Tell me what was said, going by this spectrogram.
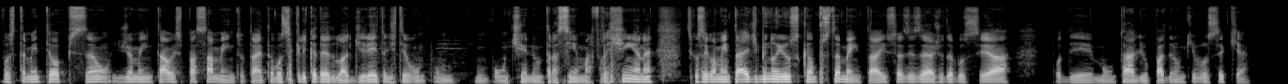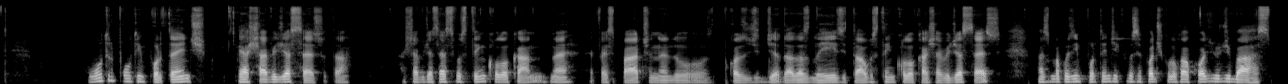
você também tem a opção de aumentar o espaçamento, tá? Então você clica daí do lado direito, onde tem um, um, um pontinho, um tracinho, uma flechinha, né? Você consegue aumentar e diminuir os campos também, tá? Isso às vezes ajuda você a poder montar ali o padrão que você quer. Um outro ponto importante é a chave de acesso, tá? A chave de acesso você tem que colocar, né? Faz parte, né? Do, por causa de, de, das leis e tal, você tem que colocar a chave de acesso. Mas uma coisa importante é que você pode colocar o código de barras.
